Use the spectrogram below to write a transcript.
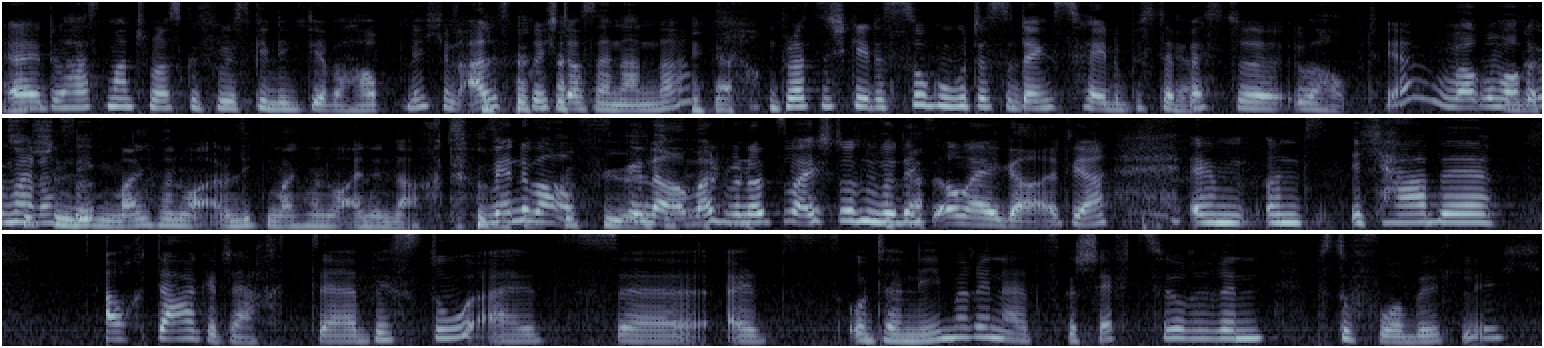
Ja. Äh, du hast manchmal das Gefühl, es gelingt dir überhaupt nicht und alles bricht auseinander. Ja. Und plötzlich geht es so gut, dass du denkst, hey, du bist der ja. Beste überhaupt. Ja? Warum auch immer das liegen manchmal nur, liegt manchmal nur eine Nacht. Wenn so überhaupt, gefühlt. genau. Manchmal nur zwei Stunden, wo du denkst, oh mein Gott. Ja? Ähm, und ich habe auch da gedacht, äh, bist du als, äh, als Unternehmerin, als Geschäftsführerin, bist du vorbildlich?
